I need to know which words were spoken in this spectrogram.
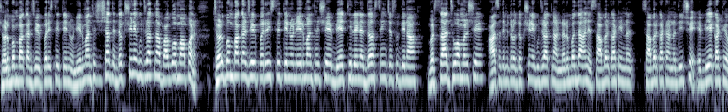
જળબંબાકાર જેવી પરિસ્થિતિનું નિર્માણ થશે. સાથે દક્ષિણી ગુજરાતના ભાગોમાં પણ જળબંબાકાર જેવી પરિસ્થિતિનું નિર્માણ થશે. બેથી લઈને દસ ઇંચ સુધીના વરસાદ જોવા મળશે. આ સાથે મિત્રો દક્ષિણી ગુજરાતના નર્મદા અને સાબરકાંઠી સાબરકાંઠા નદી છે, એ બે કાંઠે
